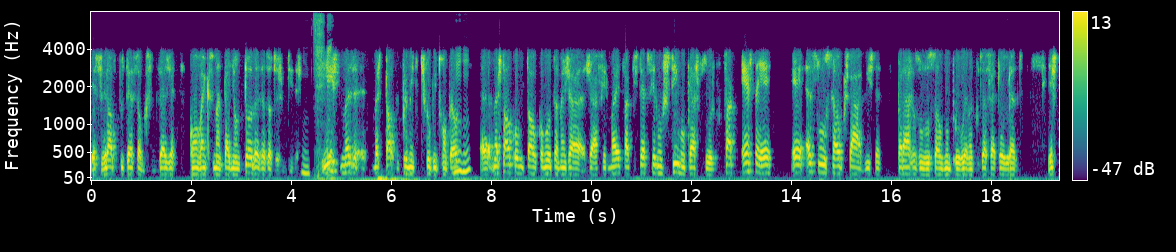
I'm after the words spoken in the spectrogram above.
esse grau de proteção que se deseja, convém que se mantenham todas as outras medidas. Hum. E isto, mas, mas tal, permite, desculpe interrompê-lo, uhum. uh, mas tal como, tal como eu também já, já afirmei, de facto, isto deve ser um estímulo para as pessoas, porque, de facto, esta é, é a solução que está à vista para a resolução de um problema que nos afetou durante este,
